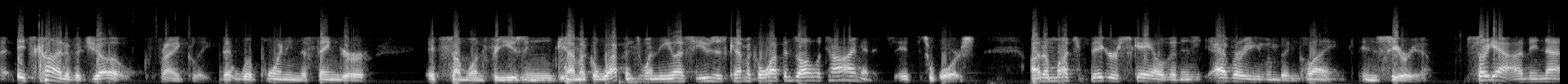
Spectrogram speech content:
it's kind of a joke, frankly, that we're pointing the finger at someone for using chemical weapons when the U.S. uses chemical weapons all the time in its, its wars on a much bigger scale than has ever even been claimed in Syria. So yeah, I mean, uh,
